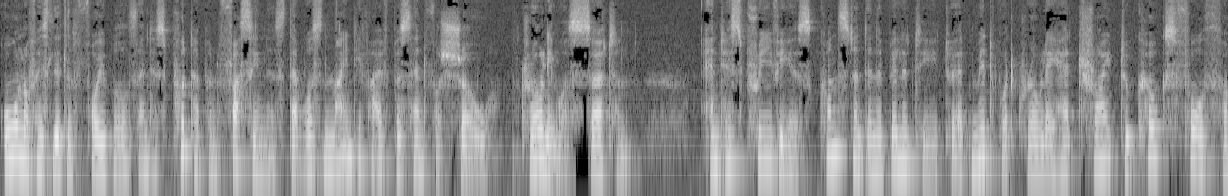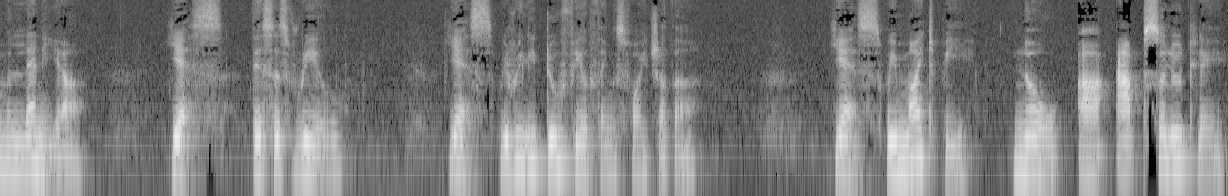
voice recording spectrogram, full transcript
All of his little foibles and his put up and fussiness that was 95% for show. Crowley was certain and his previous constant inability to admit what Crowley had tried to coax forth for millennia. Yes, this is real. Yes, we really do feel things for each other. Yes, we might be, no, are absolutely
